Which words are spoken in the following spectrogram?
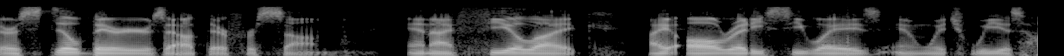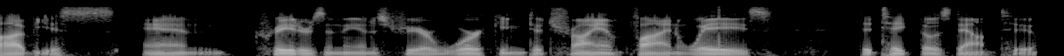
There are still barriers out there for some, and I feel like I already see ways in which we as hobbyists and creators in the industry are working to try and find ways to take those down too.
